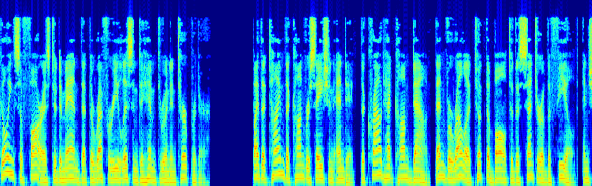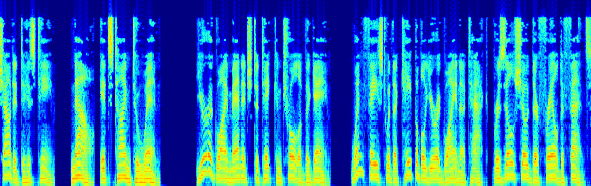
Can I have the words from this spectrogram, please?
going so far as to demand that the referee listen to him through an interpreter. By the time the conversation ended, the crowd had calmed down, then Varela took the ball to the center of the field, and shouted to his team, "'Now, it's time to win!' Uruguay managed to take control of the game. When faced with a capable Uruguayan attack, Brazil showed their frail defense,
